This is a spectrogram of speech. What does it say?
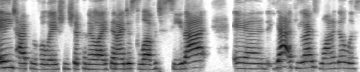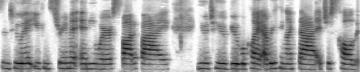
any type of relationship in their life. And I just love to see that. And yeah, if you guys want to go listen to it, you can stream it anywhere Spotify, YouTube, Google Play, everything like that. It's just called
